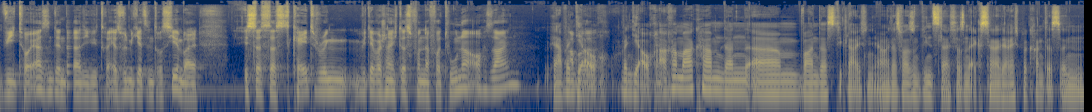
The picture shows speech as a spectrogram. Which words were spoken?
Wie teuer sind denn da die Getränke? Das würde mich jetzt interessieren, weil ist das das Catering, wird ja wahrscheinlich das von der Fortuna auch sein? Ja, wenn Aber, die auch, wenn die auch Aramark haben, dann ähm, waren das die gleichen, ja. Das war so ein Dienstleister, so ein externer, der recht bekannt ist in,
